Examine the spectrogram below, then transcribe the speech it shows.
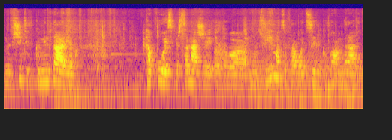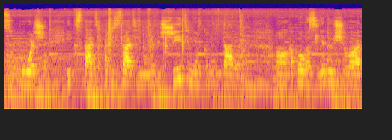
напишите в комментариях, какой из персонажей этого мультфильма «Цифровой цирк» вам нравится больше. И, кстати, обязательно напишите мне в комментариях, а, какого следующего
